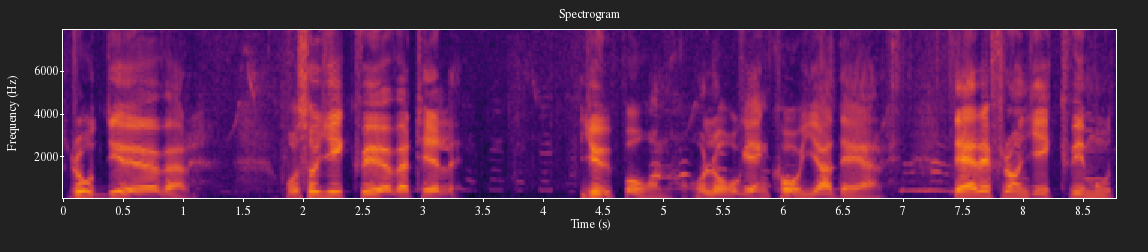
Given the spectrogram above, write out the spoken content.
rodde över och så gick vi över till Djupån och låg i en koja där. Därifrån gick vi mot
